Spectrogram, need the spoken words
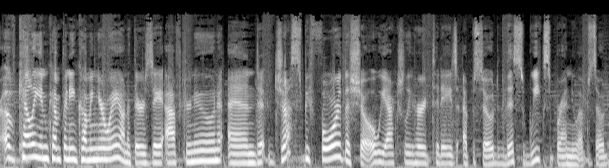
More of Kelly and Company coming your way on a Thursday afternoon. And just before the show, we actually heard today's episode, this week's brand new episode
